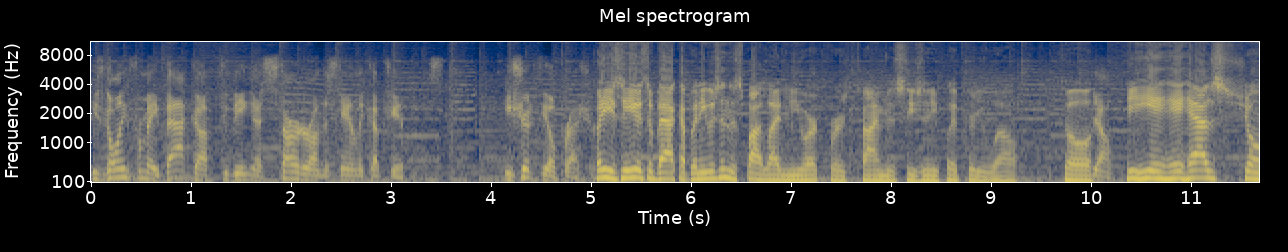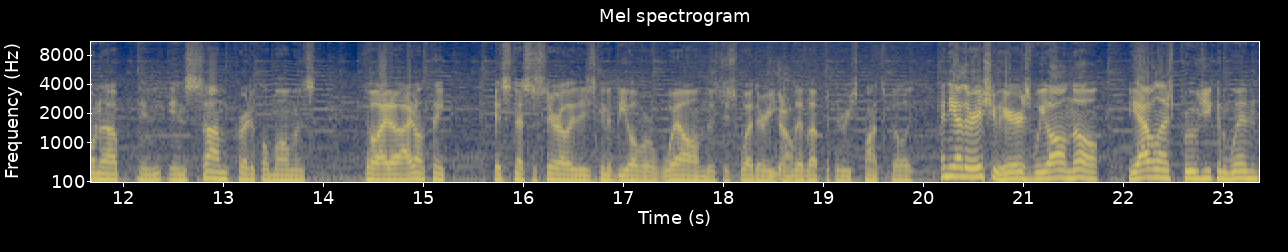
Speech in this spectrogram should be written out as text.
He's going from a backup to being a starter on the Stanley Cup champions. He should feel pressure. But he's he is a backup, and he was in the spotlight in New York for his time this season. He played pretty well, so Yeah. he, he has shown up in in some critical moments. So I don't, I don't think it's necessarily that he's going to be overwhelmed. It's just whether he No. can live up to the responsibility. And the other issue here is we all know the Avalanche proved you can win.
